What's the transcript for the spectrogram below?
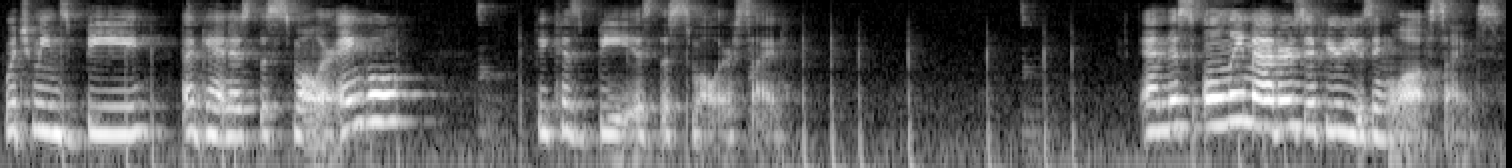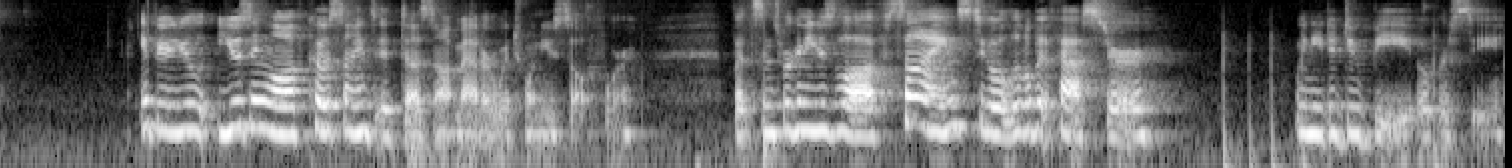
which means B, again, is the smaller angle because B is the smaller side. And this only matters if you're using law of sines. If you're using law of cosines, it does not matter which one you solve for. But since we're going to use law of sines to go a little bit faster, we need to do B over C.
